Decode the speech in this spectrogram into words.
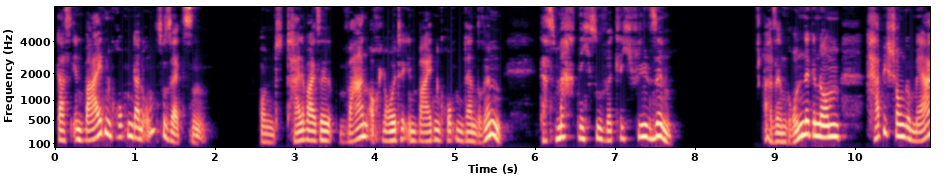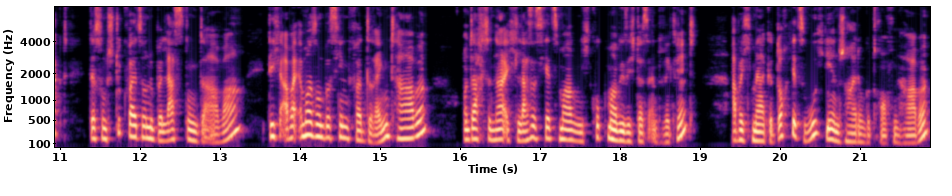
das in beiden Gruppen dann umzusetzen. Und teilweise waren auch Leute in beiden Gruppen dann drin. Das macht nicht so wirklich viel Sinn. Also im Grunde genommen habe ich schon gemerkt, dass so ein Stück weit so eine Belastung da war, die ich aber immer so ein bisschen verdrängt habe und dachte, na, ich lasse es jetzt mal und ich guck mal, wie sich das entwickelt. Aber ich merke doch jetzt, wo ich die Entscheidung getroffen habe,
